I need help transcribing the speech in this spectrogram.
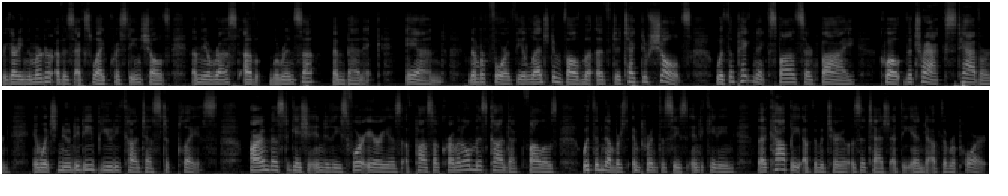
regarding the murder of his ex wife, Christine Schultz, and the arrest of Laurencia Bembenek. And number four, the alleged involvement of Detective Schultz with a picnic sponsored by, quote, the Tracks Tavern, in which nudity beauty contests took place. Our investigation into these four areas of possible criminal misconduct follows with the numbers in parentheses indicating that a copy of the material is attached at the end of the report.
